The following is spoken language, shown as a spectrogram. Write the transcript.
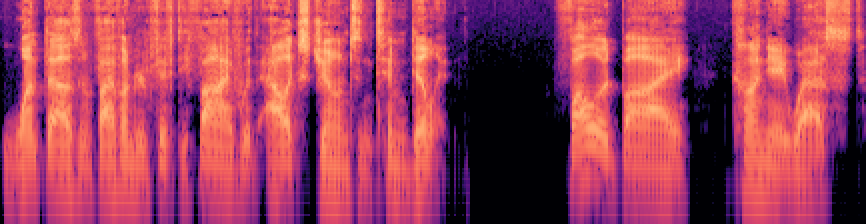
1555, with Alex Jones and Tim Dillon, followed by Kanye West,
